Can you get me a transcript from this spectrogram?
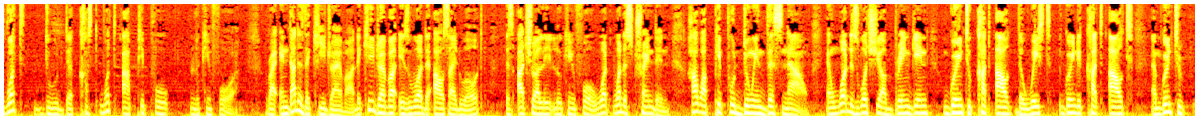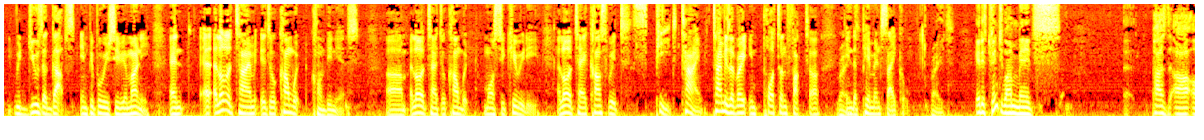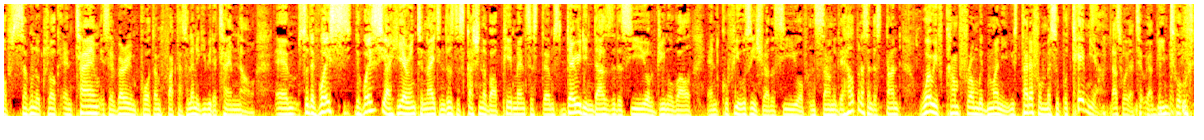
what do the cust- what are people looking for, right? And that is the key driver. The key driver is what the outside world is actually looking for. What what is trending? How are people doing this now? And what is what you are bringing going to cut out the waste? Going to cut out? I'm going to reduce the gaps in people receiving money. And a, a lot of time it will come with convenience. Um, a lot of times to come with more security. A lot of time it comes with speed, time. Time is a very important factor Right. in the payment cycle. Right. It is 21 minutes past the hour of 7 o'clock, and time is a very important factor. So let me give you the time now. Um, so the voice, the voices you are hearing tonight in this discussion about payment systems, Derry Dindazi, the CEO of Dream Oval, and Kofi Owusu-Nhyira, the CEO of Nsano, they're helping us understand where we've come from with money. We started from Mesopotamia. That's what we are, we are being told.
